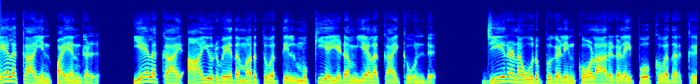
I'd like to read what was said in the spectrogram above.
ஏலக்காயின் பயன்கள். ஏலக்காய் ஆயுர்வேத மருத்துவத்தில் முக்கிய இடம் ஏலக்காய்க்கு உண்டு. ஜீரண உறுப்புகளின் கோளாறுகளை போக்குவதற்கு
